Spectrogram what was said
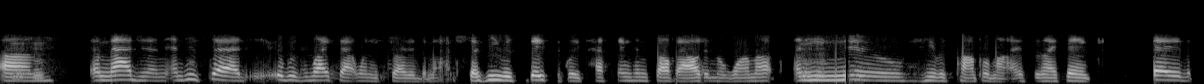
Um, Imagine, and he said it was like that when he started the match. So he was basically testing himself out in the warm up, and he knew he was compromised. And I think a the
